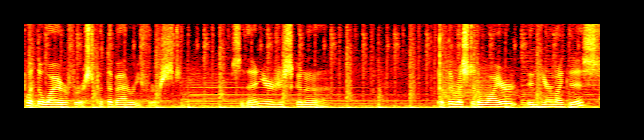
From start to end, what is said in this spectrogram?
put the wire first, put the battery first. So then you're just going to put the rest of the wire in here like this.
